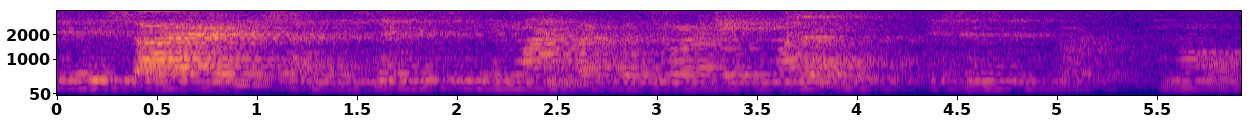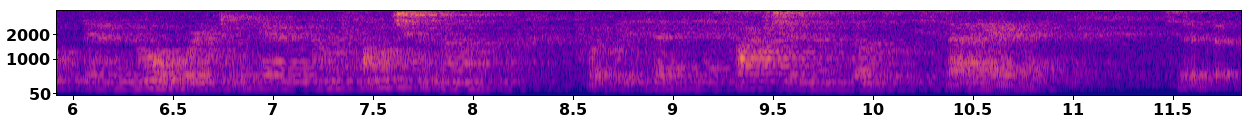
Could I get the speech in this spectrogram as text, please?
the desires and the senses in the mind, but when you are getting old, the senses are no, they're not working, they're not functional for the satisfaction of those desires. So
